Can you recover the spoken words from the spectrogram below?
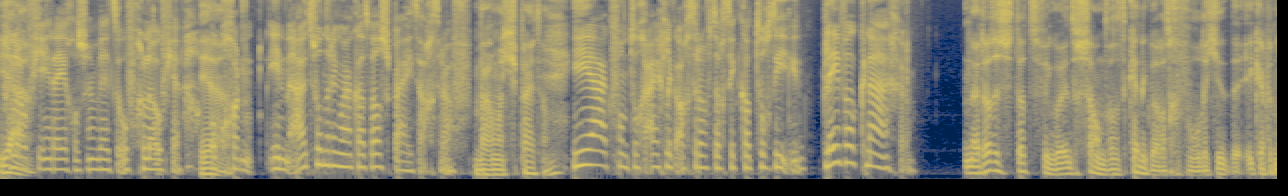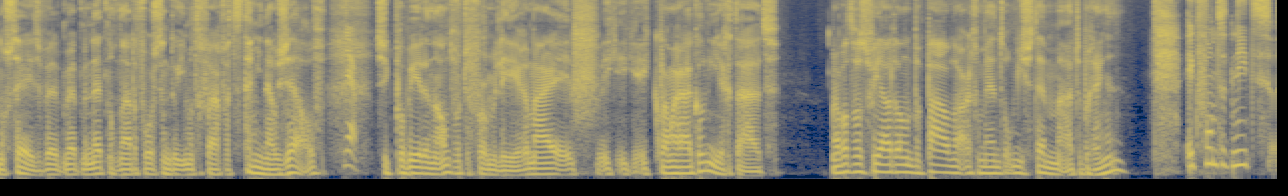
Ja. Geloof je in regels en wetten of geloof je ja. ook gewoon in uitzondering, maar ik had wel spijt achteraf. Waarom had je spijt dan? Ja, ik vond toch eigenlijk achteraf dacht ik, had toch die. Het bleef wel knagen. Nou, dat, is, dat vind ik wel interessant, want dat ken ik wel, dat gevoel. Dat je, ik heb het nog steeds. We hebben me net nog na de voorstelling door iemand gevraagd... wat stem je nou zelf? Ja. Dus ik probeerde een antwoord te formuleren... maar ik, ik, ik, ik kwam er eigenlijk ook niet echt uit. Maar wat was voor jou dan een bepaalde argument om je stem uit te brengen? Ik vond het niet.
